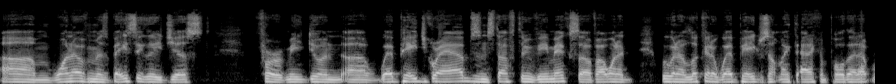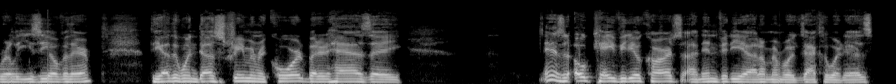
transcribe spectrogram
Um, one of them is basically just for me doing uh, web page grabs and stuff through vmix so if i want to we want to look at a web page or something like that i can pull that up really easy over there the other one does stream and record but it has a it has an okay video cards, an NVIDIA. I don't remember exactly what it is,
